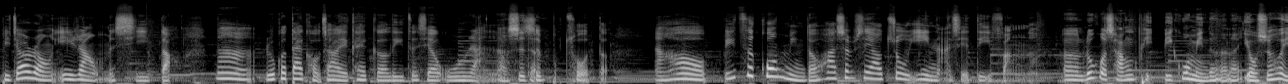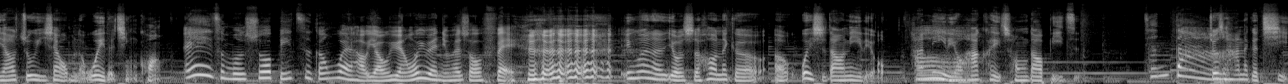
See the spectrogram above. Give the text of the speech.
比较容易让我们吸到。那如果戴口罩也可以隔离这些污染了，是的，是不错的。然后鼻子过敏的话，是不是要注意哪些地方呢？呃，如果长鼻鼻过敏的人呢，有时候也要注意一下我们的胃的情况。哎，怎么说鼻子跟胃好遥远？我以为你会说肺，因为呢，有时候那个呃胃食道逆流，它逆流它可以冲到鼻子。真的，就是它那个气，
